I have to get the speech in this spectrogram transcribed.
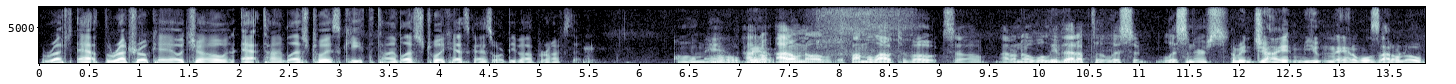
ret- at the Retro KO Joe and at Time Blaster Toys Keith, the Time Blaster Toycast guys, or Bebop and Rocksteady? Oh man. Oh, I don't. I don't know if I'm allowed to vote. So I don't know. We'll leave that up to the listen listeners. I mean, giant mutant animals. I don't know.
